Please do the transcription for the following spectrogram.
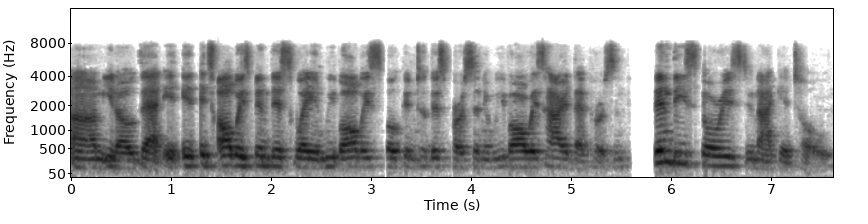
Um, you know that it, it, it's always been this way and we've always spoken to this person and we've always hired that person. Then these stories do not get told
